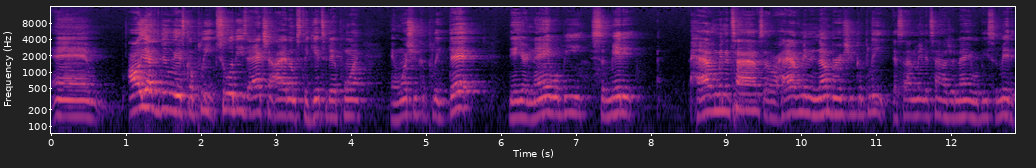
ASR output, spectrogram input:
and all you have to do is complete two of these action items to get to that point. And once you complete that, then your name will be submitted How many times or how many numbers you complete. That's how many times your name will be submitted.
